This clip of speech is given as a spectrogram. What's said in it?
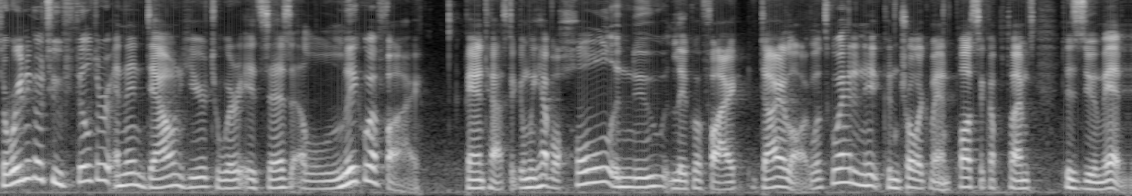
So we're gonna go to filter and then down here to where it says liquify. Fantastic. And we have a whole new liquify dialog. Let's go ahead and hit controller command plus a couple times to zoom in.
